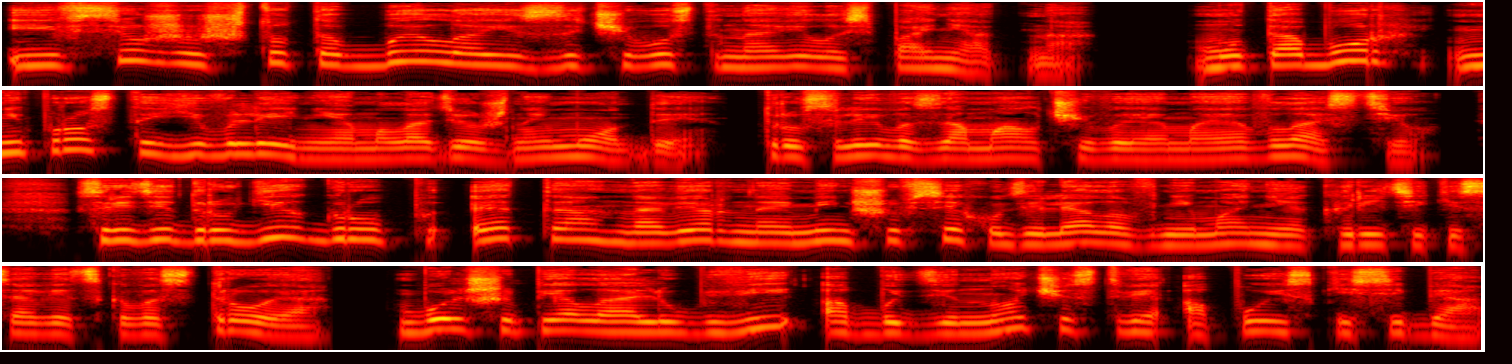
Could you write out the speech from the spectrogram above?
И все же что-то было, из-за чего становилось понятно. Мутабор — не просто явление молодежной моды, трусливо замалчиваемое властью. Среди других групп это, наверное, меньше всех уделяло внимания критике советского строя, больше пела о любви, об одиночестве, о поиске себя.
